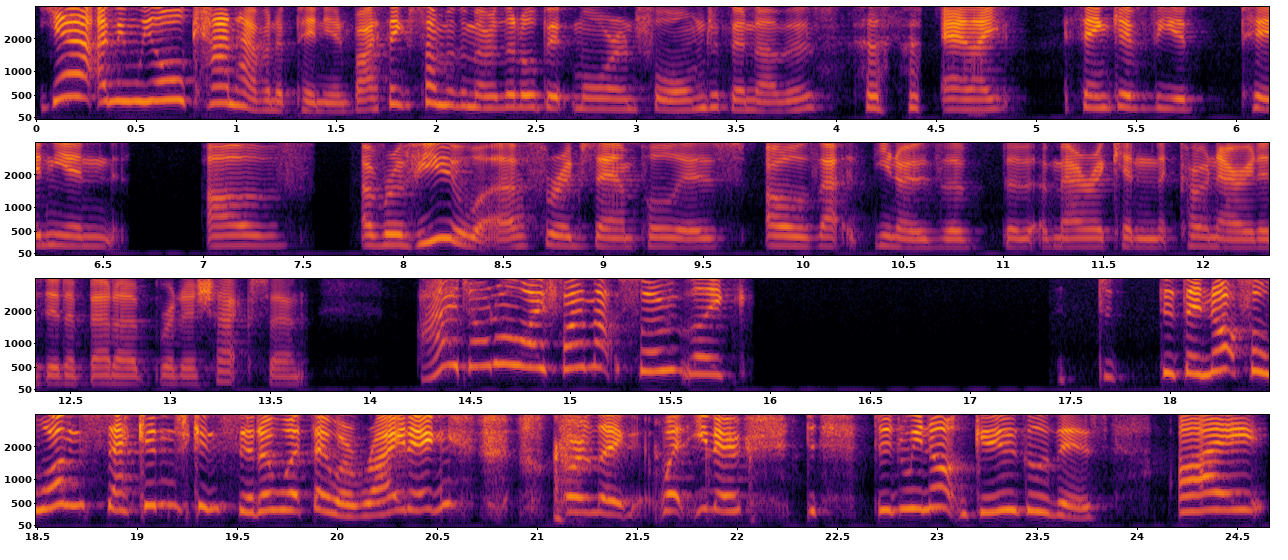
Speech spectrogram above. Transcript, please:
yeah, I mean we all can have an opinion, but I think some of them are a little bit more informed than others. and I think if the opinion of a reviewer, for example, is oh that you know the the American co-narrator did a better British accent. I don't know. I find that so like. Did they not for one second consider what they were writing, or like what you know? D- did we not Google this? I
